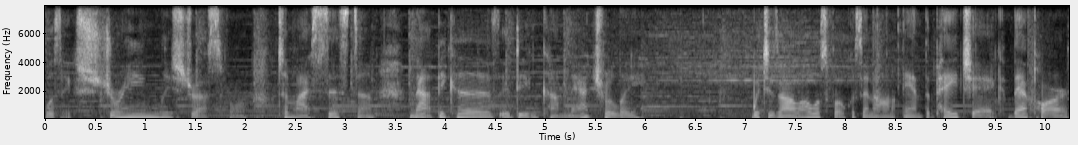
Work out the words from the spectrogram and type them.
was extremely stressful to my system, not because it didn't come naturally, which is all I was focusing on, and the paycheck, that part,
